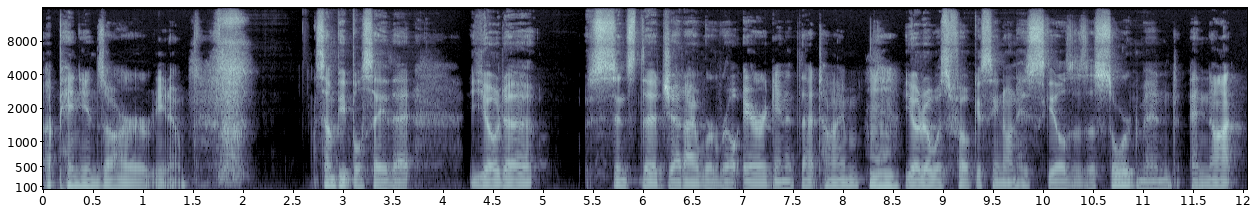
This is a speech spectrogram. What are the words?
opinions are. You know, some people say that Yoda, since the Jedi were real arrogant at that time, Mm-hmm. Yoda was focusing on his skills as a swordman and not.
